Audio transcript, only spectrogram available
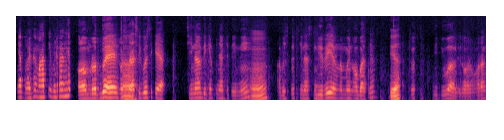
Nyet wifi mati beneran nyet. Kalau menurut gue, konspirasi gue sih kayak Cina bikin penyakit ini, Hmm. habis itu Cina sendiri yang nemuin obatnya, Iya. terus dijual di orang-orang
